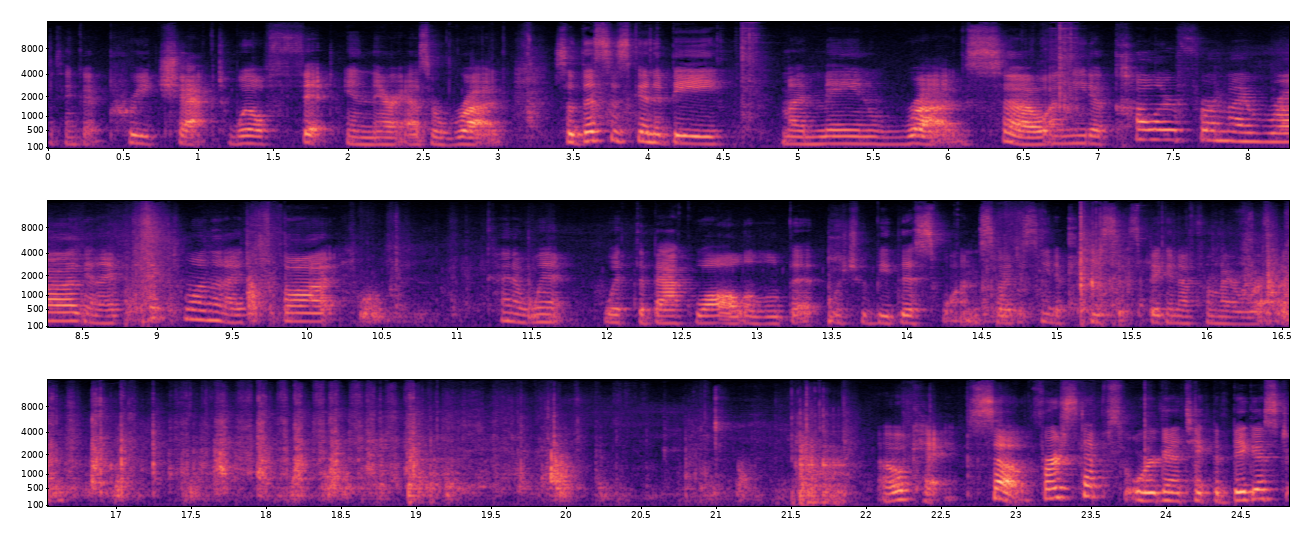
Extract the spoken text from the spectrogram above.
I think I pre-checked, will fit in there as a rug. So this is going to be my main rug. So I need a color for my rug, and I picked one that I thought kind of went with the back wall a little bit, which would be this one. So I just need a piece that's big enough for my rug. Okay, so first steps, we're going to take the biggest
